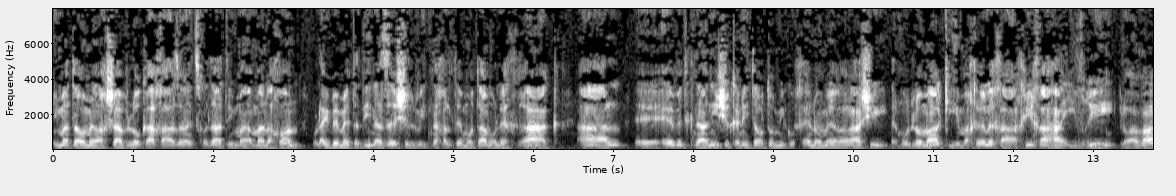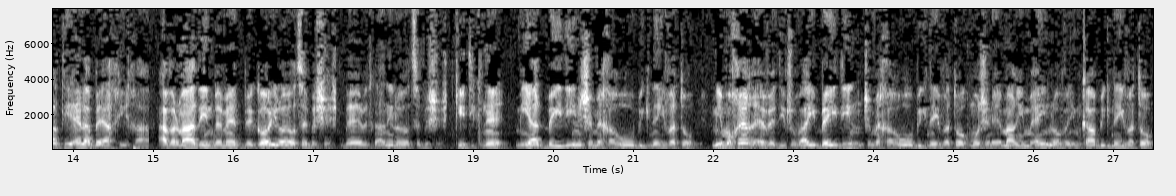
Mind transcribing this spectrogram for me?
אם אתה אומר עכשיו לא ככה, אז אני צריך לדעת מה, מה נכון. אולי באמת הדין הזה של והתנחלתם אותם הולך רק על אה, עבד כנעני שקנית אותו מגוי. לכן אומר הרש"י, תלמוד לומר כי ימכר לך אחיך העברי, לא אמרתי אלא באחיך. אבל מה הדין באמת? בגוי לא יוצא בשש, בעבד כנעני לא יוצא בשש. כי תקנה מיד בית דין שמכרו בגניבתו. מי מוכר עבד? התשובה היא בית דין שמכרו בגניבתו, כמו שנאמר אם אין לו ונמכר בגניבתו.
